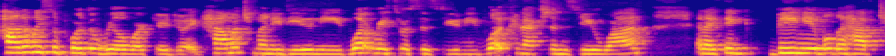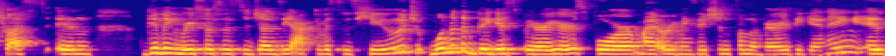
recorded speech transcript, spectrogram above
how do we support the real work you're doing? How much money do you need? What resources do you need? What connections do you want? And I think being able to have trust in giving resources to Gen Z activists is huge. One of the biggest barriers for my organization from the very beginning is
